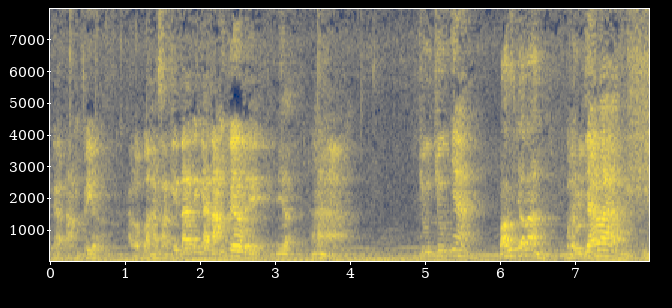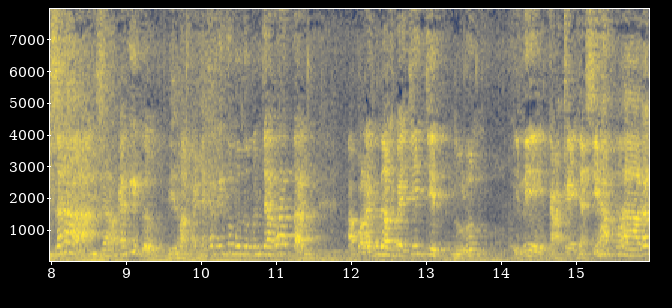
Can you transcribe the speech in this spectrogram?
nggak nampil. Kalau bahasa kita nih nggak nampil nih. Iya. Nah, cucunya Baru jalan. baru jalan bisa Bisa. kan gitu Iya. makanya kan itu butuh pencatatan apalagi udah sampai cicit dulu ini kakeknya siapa kan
